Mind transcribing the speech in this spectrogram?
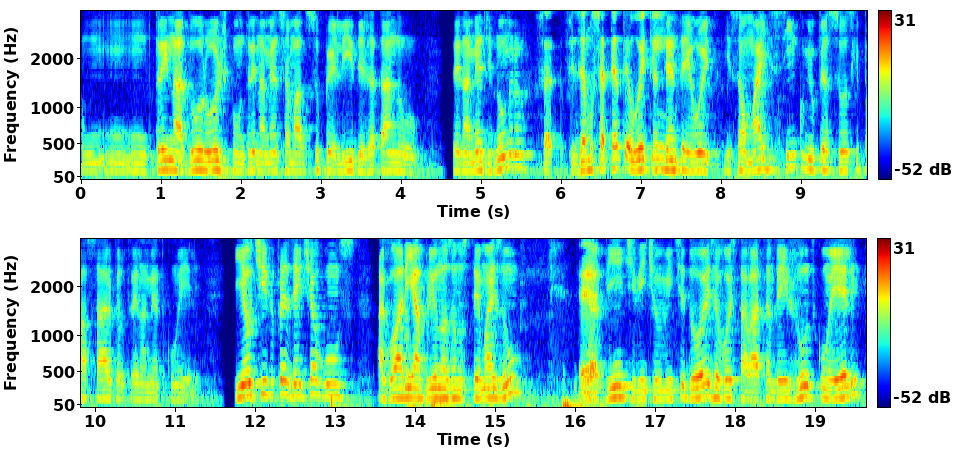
um, um treinador hoje com um treinamento chamado Super Líder, já está no treinamento de número? Fizemos 78 78. Em... E são mais de 5 mil pessoas que passaram pelo treinamento com ele. E eu tive presente em alguns. Agora em abril nós vamos ter mais um é. Dia 20, 21, 22, eu vou estar lá também junto com ele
